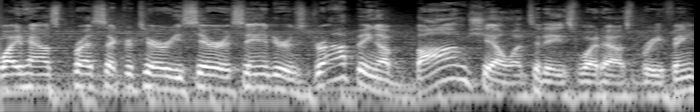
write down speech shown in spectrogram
White House Press Secretary Sarah Sanders dropping a bombshell at today's White House briefing.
